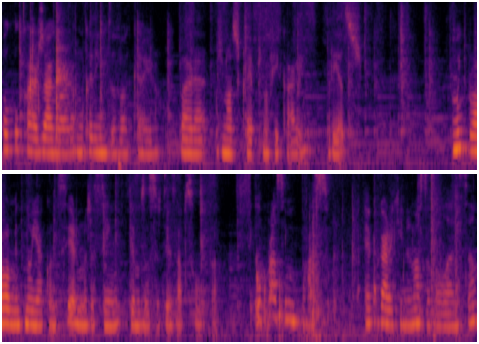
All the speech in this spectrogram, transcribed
Vou colocar já agora um bocadinho de vaqueiro para os nossos crepes não ficarem presos. Muito provavelmente não ia acontecer, mas assim temos a certeza absoluta. O próximo passo é pegar aqui na nossa balança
